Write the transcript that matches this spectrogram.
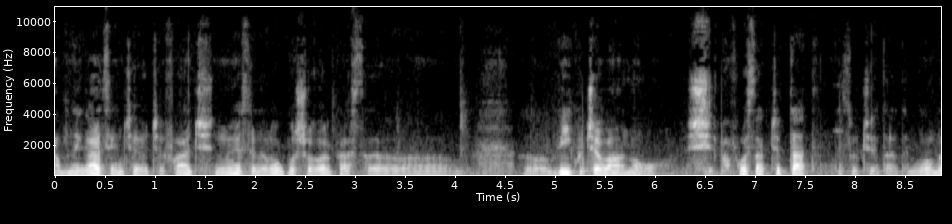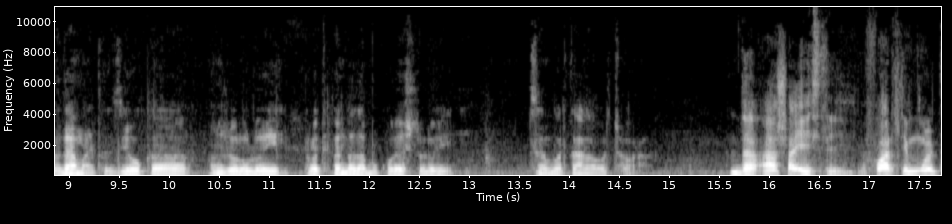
abnegație în ceea ce faci. Nu este deloc ușor ca să uh, vii cu ceva nou. Și a fost acceptat de societate. Vom vedea mai târziu că în jurul lui Protipendada Bucureștiului se învârtea la orice oră. Da, așa este. Foarte mult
